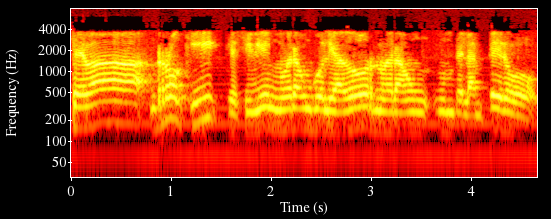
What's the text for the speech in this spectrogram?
Se va Rocky, que si bien no era un goleador, no era un, un delantero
